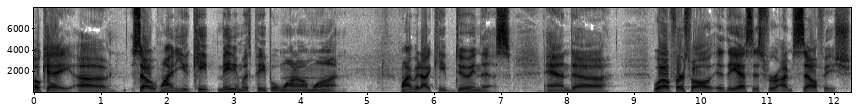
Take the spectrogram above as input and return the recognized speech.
Okay, uh, so why do you keep meeting with people one on one? Why would I keep doing this? And, uh, well, first of all, the S is for I'm selfish.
